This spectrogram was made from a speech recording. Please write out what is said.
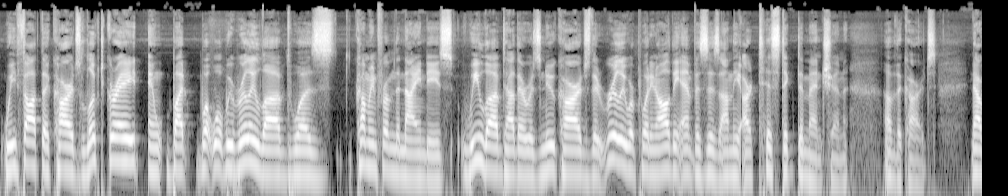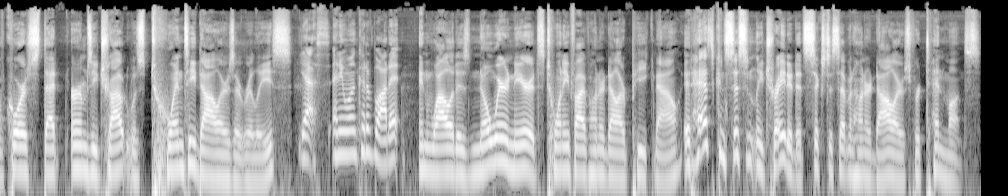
We thought the cards looked great, and but what what we really loved was coming from the 90s. We loved how there was new cards that really were putting all the emphasis on the artistic dimension of the cards. Now, of course, that Ermsy Trout was twenty dollars at release. Yes. Anyone could have bought it. And while it is nowhere near its twenty five hundred dollar peak now, it has consistently traded at six to seven hundred dollars for ten months.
